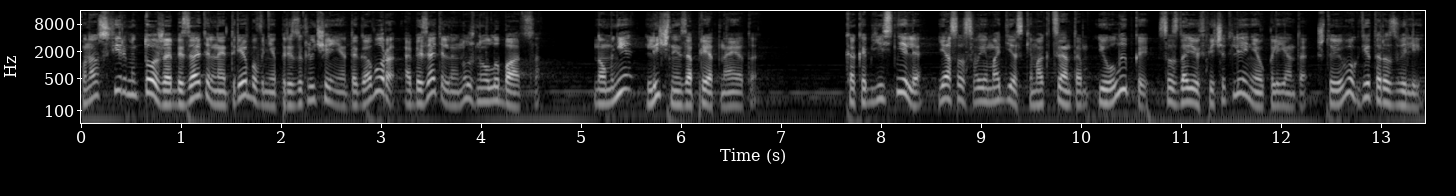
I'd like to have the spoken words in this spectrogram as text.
У нас в фирме тоже обязательное требование при заключении договора обязательно нужно улыбаться. Но мне личный запрет на это. Как объяснили, я со своим одесским акцентом и улыбкой создаю впечатление у клиента, что его где-то развели.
